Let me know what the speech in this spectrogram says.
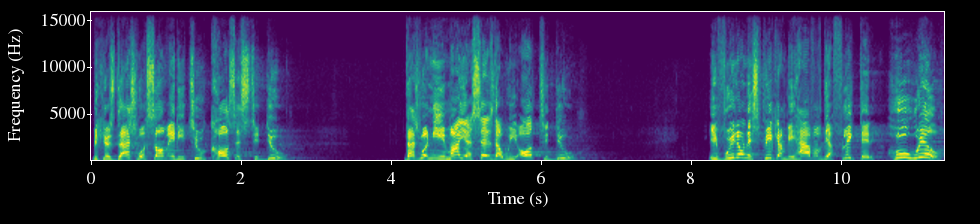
Because that's what Psalm 82 calls us to do. That's what Nehemiah says that we ought to do. If we don't speak on behalf of the afflicted, who will?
